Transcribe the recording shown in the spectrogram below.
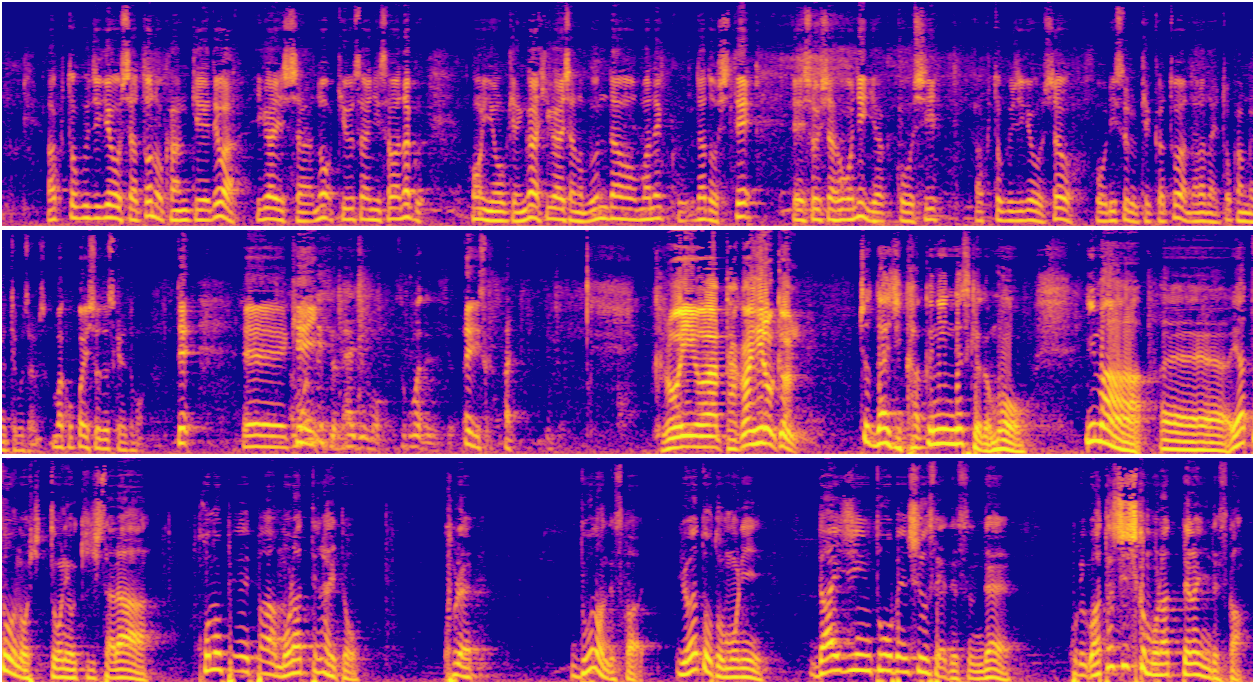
悪徳事業者との関係では、被害者の救済に差はなく、本要件が被害者の分断を招くなどして、消費者保護に逆行し、悪徳事業者を利する結果とはならないと考えてございます。まあ、ここは一緒ですけれども。で、えー、経緯もういいですよ、大臣も。そこまでですよ。えいいですか？はい。黒岩貴弘君。ちょっと大臣確認ですけども、今、えー野党の筆頭にお聞きしたら、このペーパーもらってないと。これ、どうなんですか？与野党ともに大臣答弁修正ですんで、これ私しかもらってないんですか？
